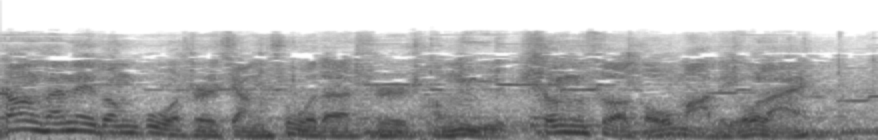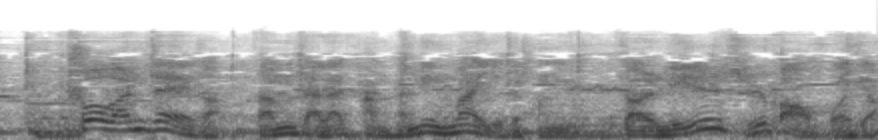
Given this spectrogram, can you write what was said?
刚才那段故事讲述的是成语“声色狗马”的由来。说完这个，咱们再来看看另外一个成语，叫“临时抱佛脚”。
